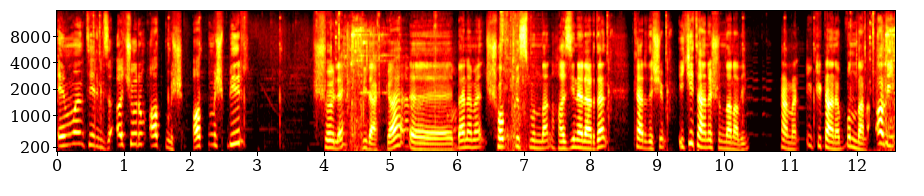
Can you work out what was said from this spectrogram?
Envanterimizi açıyorum. 60, 61. Şöyle bir dakika. Ee, ben hemen shop kısmından, hazinelerden kardeşim iki tane şundan alayım. Hemen iki tane bundan alayım.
